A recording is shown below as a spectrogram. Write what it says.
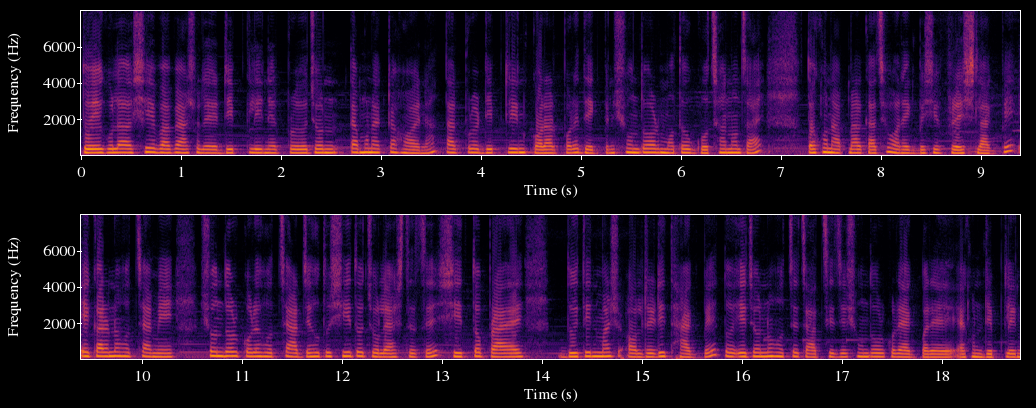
তো এগুলা সেভাবে আসলে ডিপ ক্লিনের প্রয়োজন তেমন একটা হয় না। তারপরে ডিপ ক্লিন করার পরে দেখবেন সুন্দর মতো গোছানো যায়। তখন আপনার কাছে অনেক বেশি ফ্রেশ লাগবে। এ কারণে হচ্ছে আমি সুন্দর করে হচ্ছে, আর যেহেতু শীতও চলে আসতেছে, শীত তো প্রায় দুই তিন মাস অলরেডি থাকবে। তো এজন্য হচ্ছে চাচ্ছি যে সুন্দর করে একবারে এখন ডিপ ক্লিন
